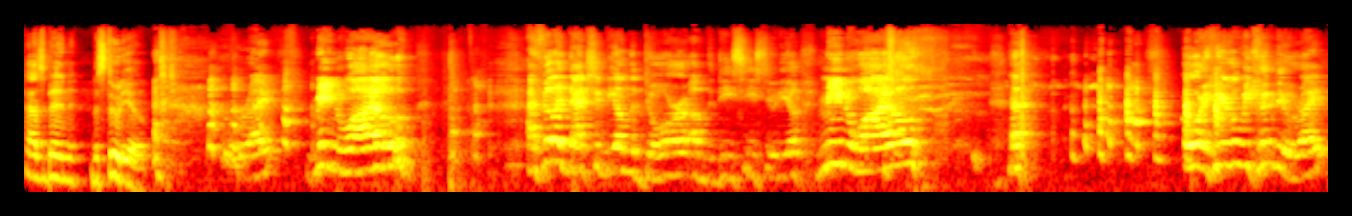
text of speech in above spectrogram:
has been the studio. Right? Meanwhile, I feel like that should be on the door of the DC studio. Meanwhile, or here's what we could do, right?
